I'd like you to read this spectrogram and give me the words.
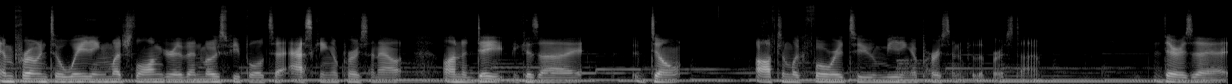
am prone to waiting much longer than most people to asking a person out on a date because I don't often look forward to meeting a person for the first time. There's a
